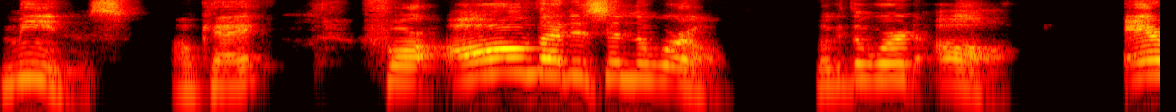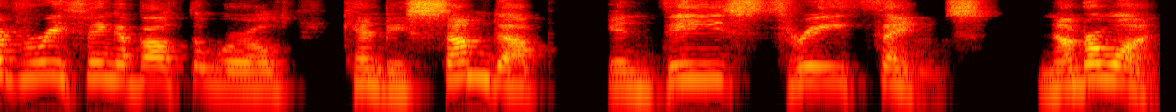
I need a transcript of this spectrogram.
means. Okay, for all that is in the world, look at the word all, everything about the world can be summed up in these three things. Number one,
